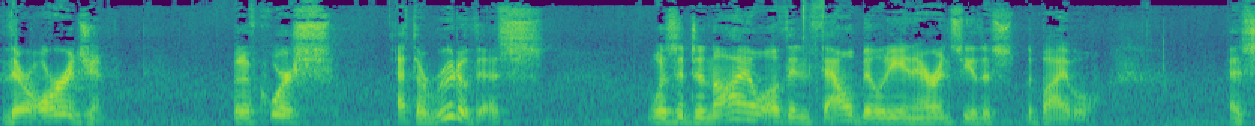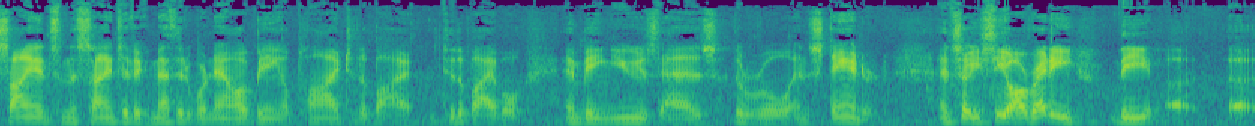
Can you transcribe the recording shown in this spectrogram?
their origin. But of course, at the root of this was a denial of the infallibility and inerrancy of this, the Bible, as science and the scientific method were now being applied to the, Bi- to the Bible and being used as the rule and standard. And so you see already the, uh, uh,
